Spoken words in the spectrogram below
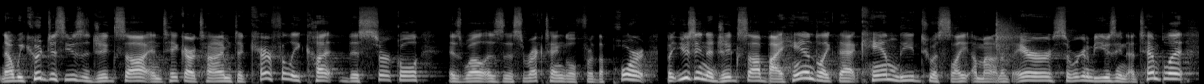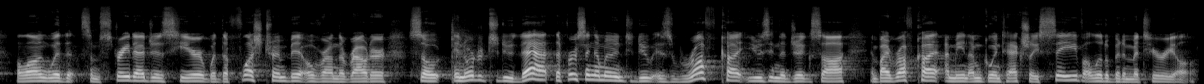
Now we could just use a jigsaw and take our time to carefully cut this circle as well as this rectangle for the port, but using a jigsaw by hand like that can lead to a slight amount of error. So we're gonna be using a template along with some straight edges here with the flush trim bit over on the router. So in order to do that, the first thing I'm going to do is rough cut using the jigsaw. And by rough cut, I mean I'm going to actually save a little bit of material.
